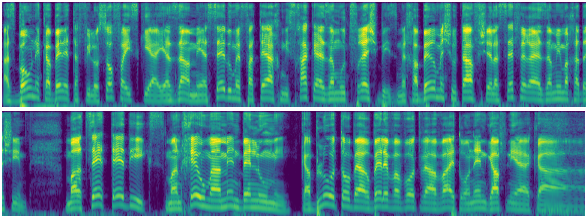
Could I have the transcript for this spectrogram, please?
אז בואו נקבל את הפילוסוף העסקי, היזם, מייסד ומפתח משחק היזמות פרשביז, מחבר משותף של הספר היזמים החדשים. מרצה TEDx, מנחה ומאמן בינלאומי. קבלו אותו בהרבה לבבות ואהבה את רונן גפני היקר.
